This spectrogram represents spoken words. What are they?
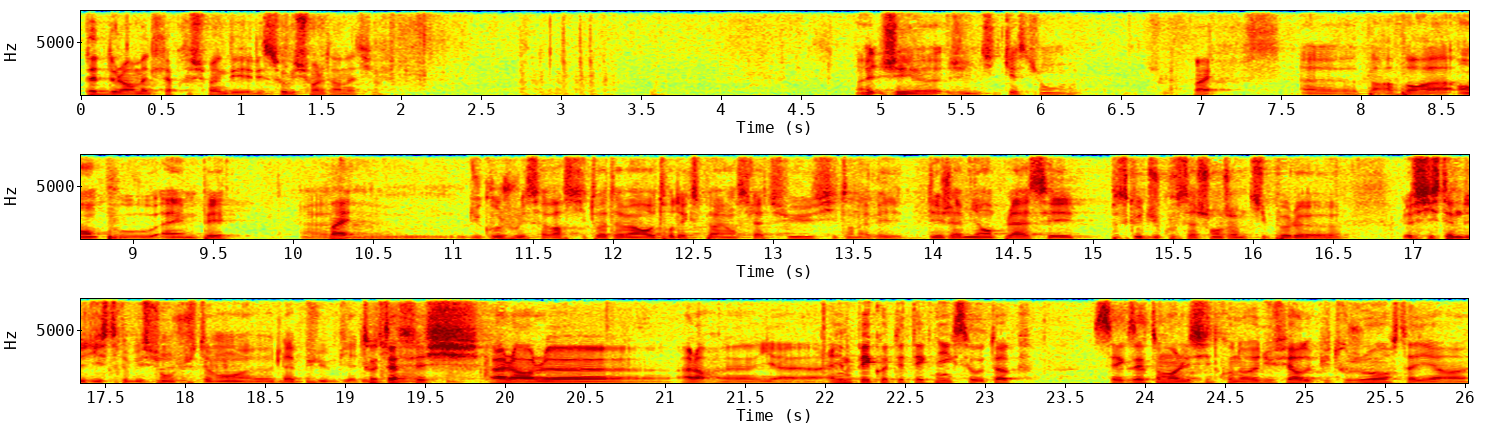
peut-être de leur mettre la pression avec des, solutions alternatives. J'ai une petite question par rapport à AMP ou AMP. Euh, du coup, je voulais savoir si toi, tu avais un retour d'expérience là-dessus, si tu en avais déjà mis en place, et parce que du coup, ça change un petit peu le, système de distribution justement euh, de la pub via Tout à fait. Alors, le, alors euh, y a AMP côté technique, c'est au top. C'est exactement les sites qu'on aurait dû faire depuis toujours, c'est-à-dire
